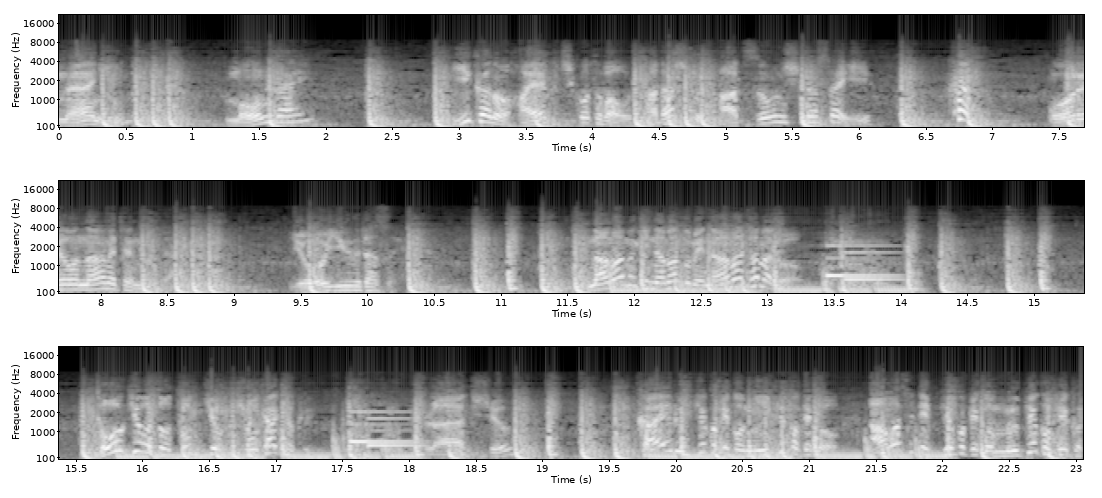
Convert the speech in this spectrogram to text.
何？問題？以下の早口言葉を正しく発音しなさい。はっ俺を舐めてんのか？余裕だぜ。生麦生米生卵。東京都特許許可局。楽勝。カエルぴょこぴょこみぴょこぴょこ合わせてぴょこぴょこむぴょこぴょこ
